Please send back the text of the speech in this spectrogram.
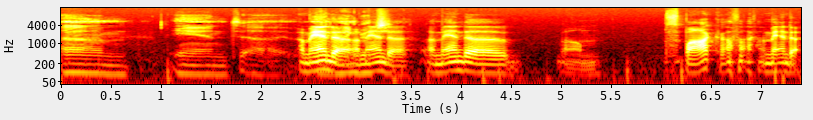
Um, and uh, Amanda, Amanda, Amanda um, Spock, Amanda.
